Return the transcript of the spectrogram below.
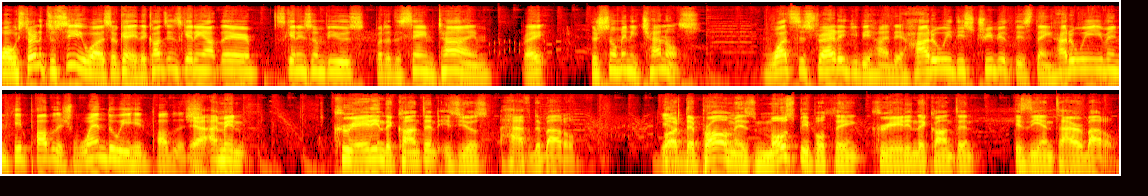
what we started to see was okay, the content's getting out there, it's getting some views, but at the same time, right? There's so many channels. What's the strategy behind it? How do we distribute this thing? How do we even hit publish? When do we hit publish? Yeah, I mean, creating the content is just half the battle. Yeah. But the problem is most people think creating the content is the entire battle.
